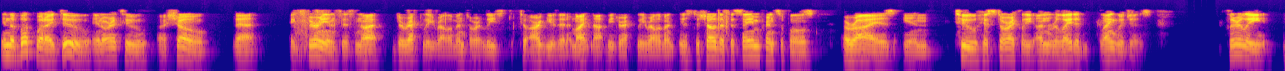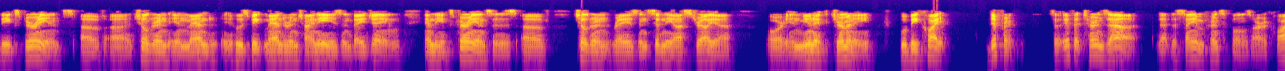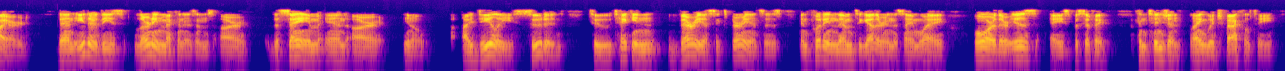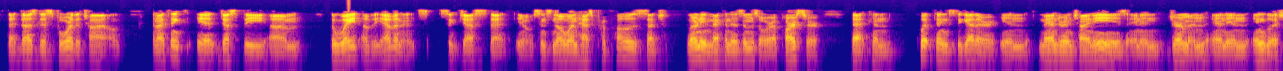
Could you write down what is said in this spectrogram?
In the book, what I do in order to uh, show that experience is not directly relevant, or at least to argue that it might not be directly relevant, is to show that the same principles arise in two historically unrelated languages. Clearly, the experience of uh, children in Mand- who speak Mandarin Chinese in Beijing and the experiences of children raised in Sydney, Australia, or in Munich, Germany, will be quite different. So if it turns out that the same principles are acquired, then either these learning mechanisms are the same and are, you know, ideally suited to taking various experiences and putting them together in the same way, or there is a specific contingent language faculty that does this for the child. And I think it just the um, the weight of the evidence suggests that you know since no one has proposed such learning mechanisms or a parser that can put things together in Mandarin Chinese and in German and in English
